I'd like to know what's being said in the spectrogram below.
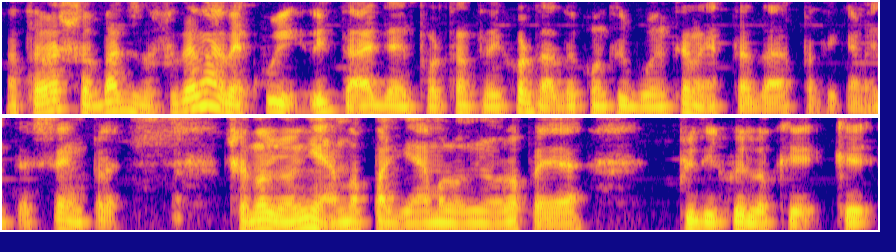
attraverso il budget federale a cui l'Italia, è importante ricordarlo, è contribuente netta da praticamente sempre. Cioè noi ogni anno paghiamo l'Unione Europea più di quello che, che,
